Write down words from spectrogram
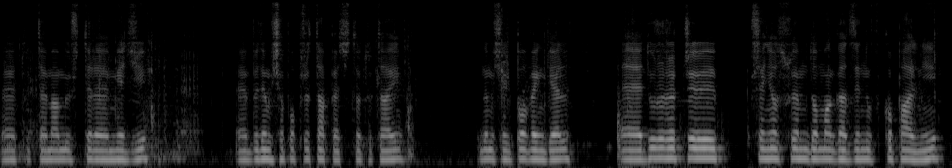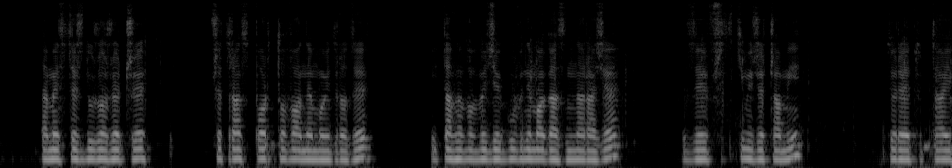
E, tutaj mam już tyle miedzi. E, będę musiał poprzetapiać to tutaj. Będę musiał po węgiel. Dużo rzeczy przeniosłem do magazynu w kopalni. Tam jest też dużo rzeczy przetransportowane, moi drodzy. I tam chyba będzie główny magazyn na razie. Z wszystkimi rzeczami, które tutaj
